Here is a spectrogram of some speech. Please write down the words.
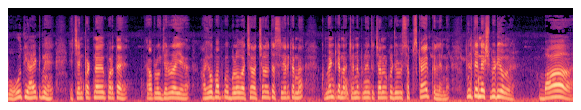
बहुत ही हाइट में है। ये चैन पटना में पड़ता है। तो आप लोग ज़रूर आइएगा। आई होप आपको ब्लॉग अच्छा अच्छा लगे तो शेयर करना कमेंट करना। चैनल पर नहीं तो चैनल को ज़रूर सब्सक्राइब कर लेना। मिलते हैं नेक्स्ट वीडियो में। बाय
